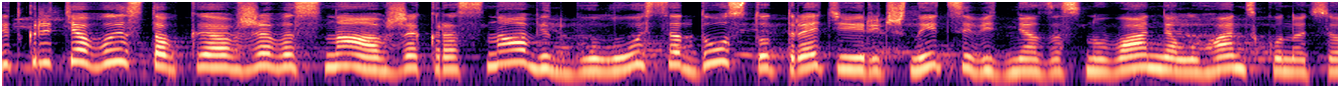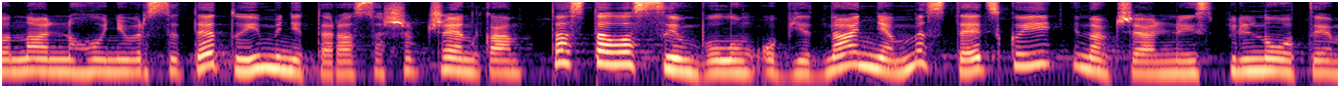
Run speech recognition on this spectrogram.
Відкриття виставки А вже весна, а вже красна відбулося до 103-ї річниці від дня заснування Луганського національного університету імені Тараса Шевченка та стала символом об'єднання мистецької і навчальної спільноти.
